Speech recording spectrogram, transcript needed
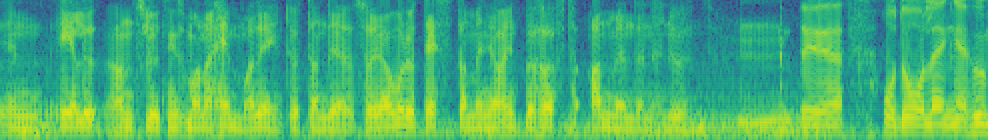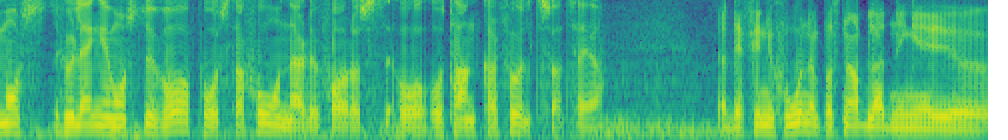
en elanslutning som man har hemma. Det inte, utan det, så jag har varit och testat men jag har inte behövt använda den ännu. Mm, det, och då länge, hur, måste, hur länge måste du vara på station när du far och, och, tankar fullt så att säga? Ja, definitionen på snabbladdning är ju,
